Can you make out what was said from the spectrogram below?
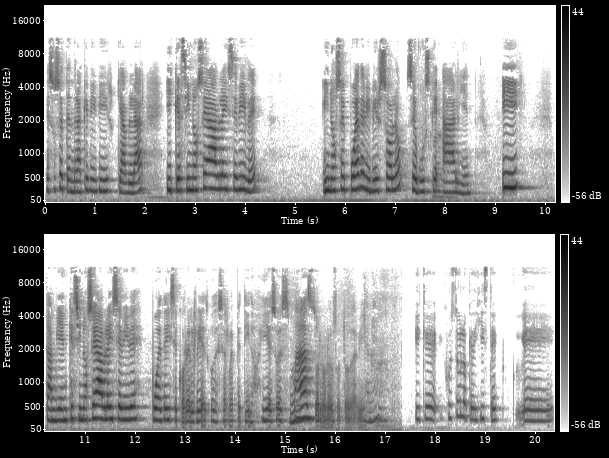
eso se tendrá que vivir, que hablar, y que si no se habla y se vive, y no se puede vivir solo, se busque a alguien. Y también que si no se habla y se vive, puede y se corre el riesgo de ser repetido. Y eso es más doloroso todavía, ¿no? Y que justo lo que dijiste, eh,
